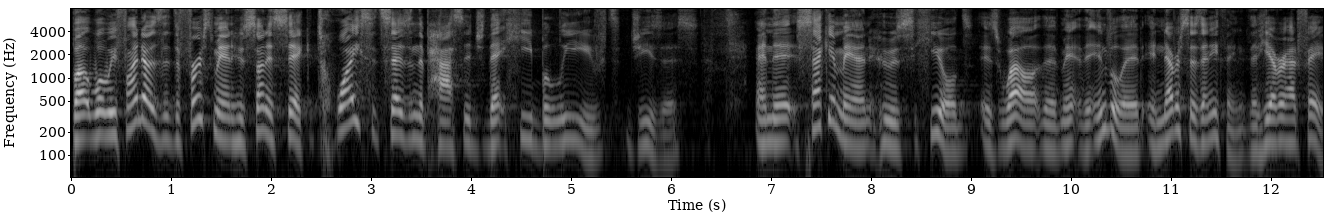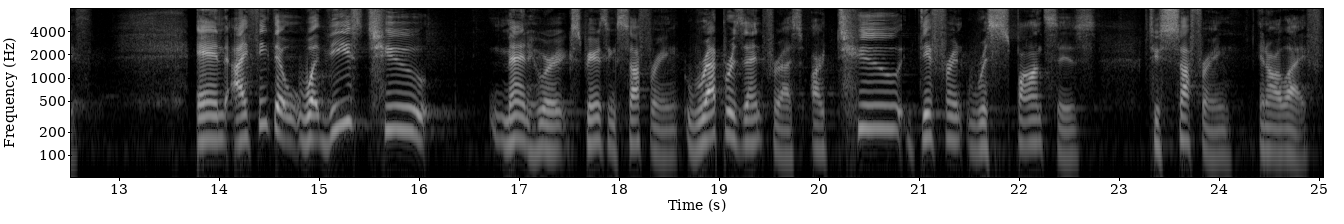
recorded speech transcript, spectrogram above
But what we find out is that the first man whose son is sick, twice it says in the passage that he believed Jesus. And the second man who's healed as well, the, man, the invalid, it never says anything that he ever had faith. And I think that what these two men who are experiencing suffering represent for us are two different responses to suffering in our life.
